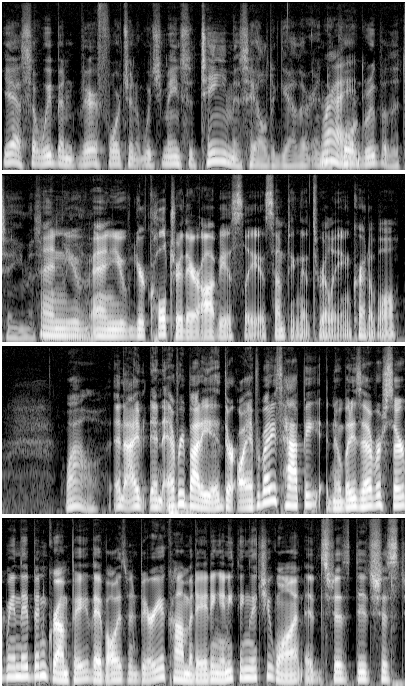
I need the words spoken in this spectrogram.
Yeah, so we've been very fortunate, which means the team is held together and the core group of the team is held and you together. and you your culture there obviously is something that's really incredible. Wow. And i and everybody they're everybody's happy. Nobody's ever served me and they've been grumpy. They've always been very accommodating anything that you want. It's just it's just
